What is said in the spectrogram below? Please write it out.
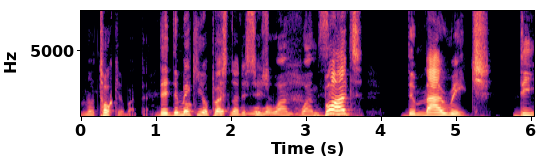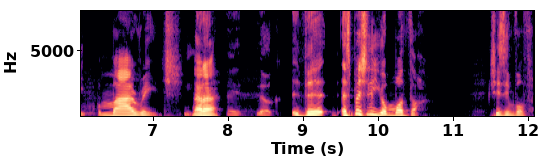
I'm not talking about that. They they make you a personal decision. I'm saying, But the marriage, the marriage, Nana, hey, look, the especially your mother, she's involved.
